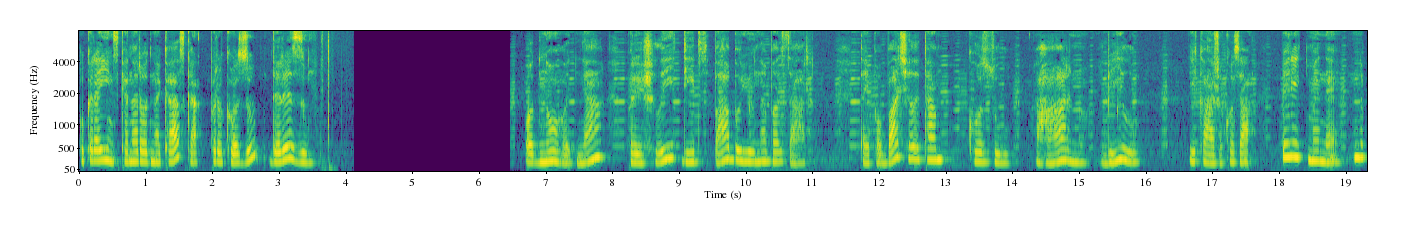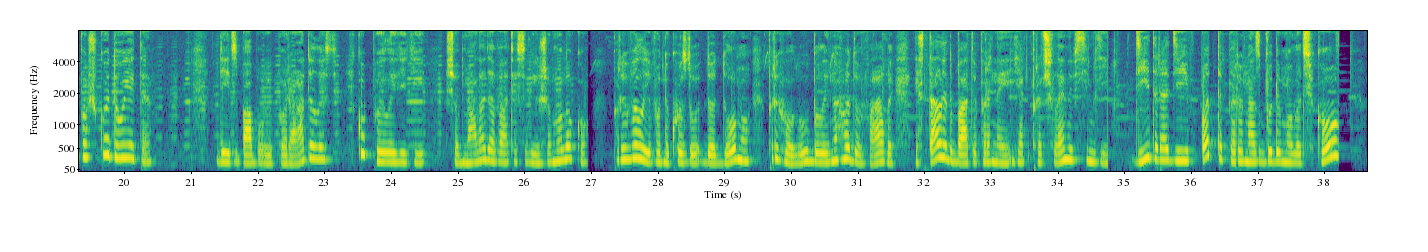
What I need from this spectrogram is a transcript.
Українська народна казка про козу Дерезу. Одного дня прийшли дід з бабою на базар та й побачили там козу гарну, білу. І каже коза: Беріть мене, не пошкодуєте. Дід з бабою порадились і купили її, щоб мала давати свіже молоко. Привели вони козу додому, приголубили, нагодували і стали дбати про неї, як про членів сім'ї. Дід радів, от тепер у нас буде молочко.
